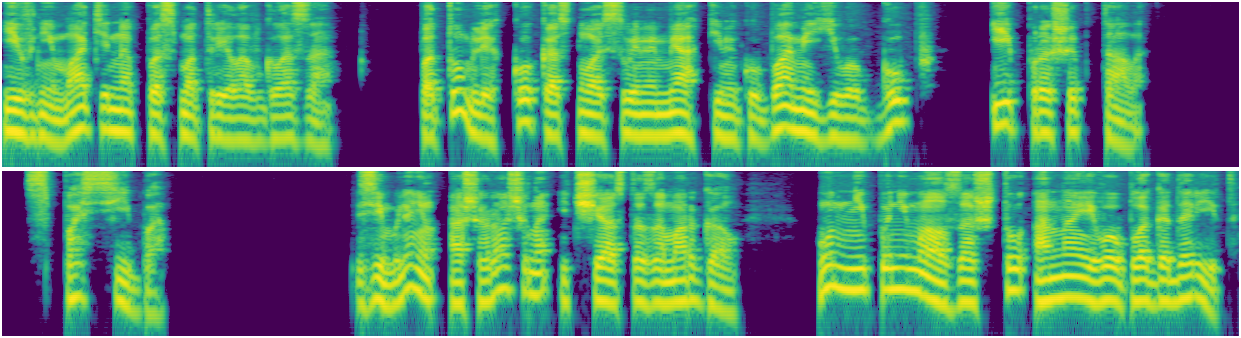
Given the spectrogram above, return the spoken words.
и внимательно посмотрела в глаза. Потом легко коснулась своими мягкими губами его губ и прошептала «Спасибо». Землянин ошарашенно и часто заморгал. Он не понимал, за что она его благодарит.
